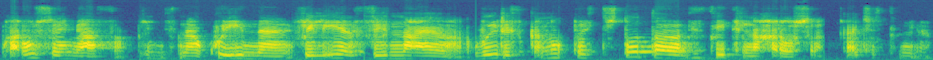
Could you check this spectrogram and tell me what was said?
хорошее мясо, я не знаю, куриное филе, свиная вырезка, ну, то есть что-то действительно хорошее, качественное.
